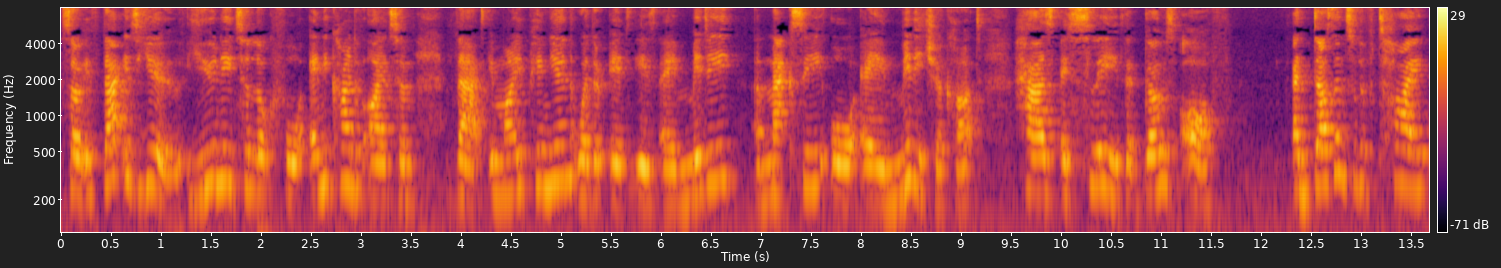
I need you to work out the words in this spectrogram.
So if that is you, you need to look for any kind of item that, in my opinion, whether it is a midi, a maxi, or a miniature cut, has a sleeve that goes off and doesn't sort of tie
